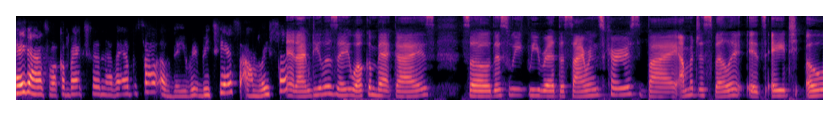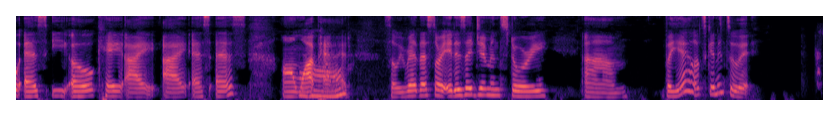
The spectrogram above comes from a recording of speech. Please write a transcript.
Hey guys, welcome back to another episode of the BTS. I'm Lisa. And I'm Zay. Welcome back, guys. So this week we read The Siren's Curse by, I'm going to just spell it. It's H O S E O K I I S S on Wattpad. So we read that story. It is a Jimin story. Um, but yeah, let's get into it.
